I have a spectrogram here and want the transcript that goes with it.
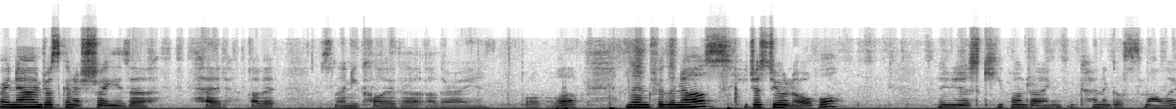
Right now I'm just going to show you the head of it. So then you color the other eye in, blah, blah, blah. And then for the nose, you just do an oval. Then you just keep on drawing and kind of go smaller.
